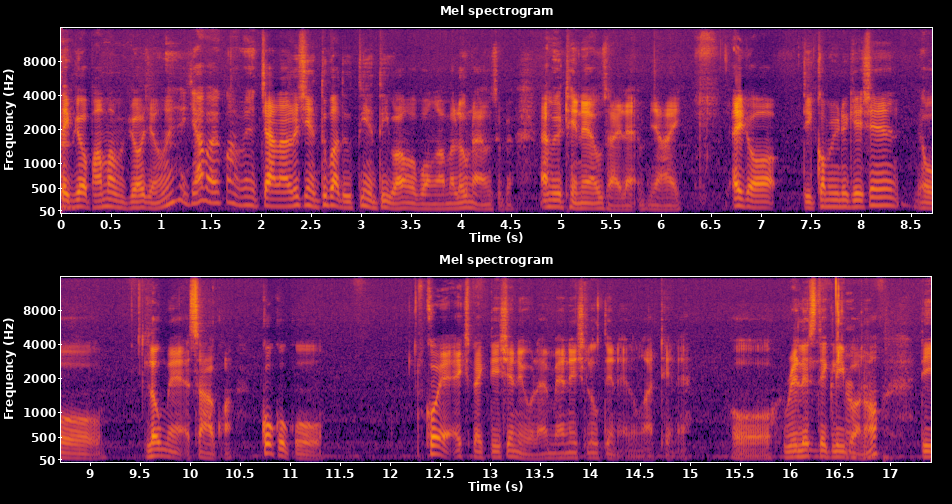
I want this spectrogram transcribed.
တိတ်ပြီးတော့ဘာမှမပြောချင်ဘူးဟဲ့ရပါကွာမင်းကြာလာလို့ရှိရင်သူ့ဘာသူသိရင်သိပါမှာပေါ့ငါမလုံးနိုင်အောင်ဆိုပြီးအမျိုးထင်တဲ့ဥစ္စာတွေလည်းအများကြီးအဲ့တော့ဒီ communication ဟိုလုံးမဲ့အစားကွာကိုကိုကိုကိုယ့်ရဲ့ expectation တွေကိုလည်း manage လုပ်တင်တယ်လို့ငါထင်တယ်ဟို realistically ပေါ့နော် ဒီ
